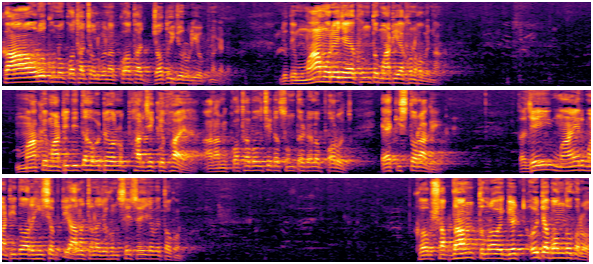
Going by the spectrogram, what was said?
কারও কোনো কথা চলবে না। কথা যতই জরুরি হোক না কেন। যদি মা মরে যায় এখন তো মাটি এখন হবে না। মাকে মাটি দিতে হবে, এটা হলো ফার্জে কেফায়া। আর আমি কথা বলছি, এটা শুনতে এটা হলো ফরজ। এক স্তর আগে। কাজেই মায়ের মাটি দেওয়ার হিসাবটি আলোচনা যখন শেষ হয়ে যাবে তখন। খুব সাবধান, তোমরা ওই গেট, ওইটা বন্ধ করো।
